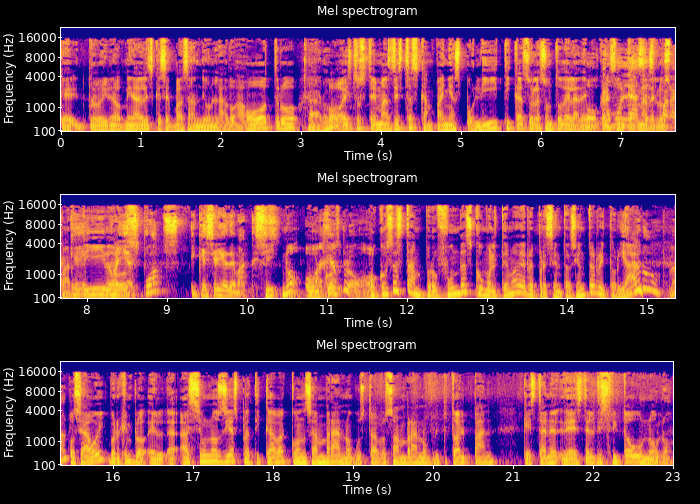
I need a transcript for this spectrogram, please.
que plurinominales que se pasan de un lado a otro, Claro. o estos temas de estas campañas políticas, o el asunto de la democracia interna de los para que partidos. no haya spots y que sí haya debates. Sí, no, o, por cos- ejemplo, o cosas tan profundas como el tema de representación territorial. Claro, claro. O sea, hoy, por ejemplo, el, hace unos días platicaba con Zambrano, Gustavo Zambrano, diputado del PAN, que está en el, es del Distrito 1, Uno.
